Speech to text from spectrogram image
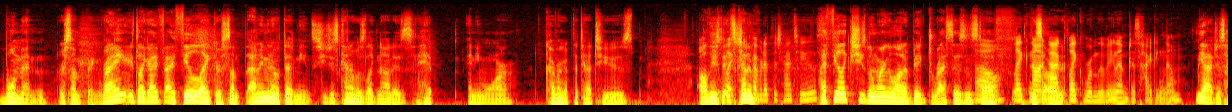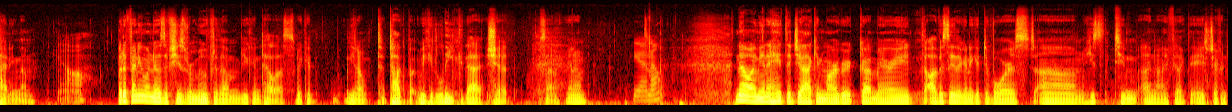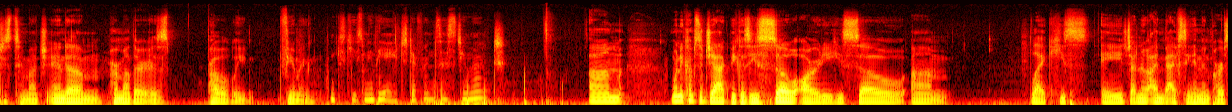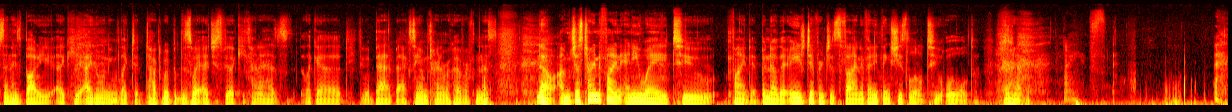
woman or something, right? It's like I, I feel like or something. I don't even know what that means. She just kind of was like not as hip anymore, covering up the tattoos. All these, What, it's kind of. covered up the tattoos. I feel like she's been wearing a lot of big dresses and Oh, stuff. like not act, like removing them, just hiding them. yeah, just hiding them. Yeah. But if anyone knows if she's removed them, you can tell us. We could, you know, t- talk about. We could leak that shit. So you know. Yeah. No. No, I mean I hate that Jack and Margaret got married. Obviously they're gonna get divorced. Um, he's too. I don't know. I feel like the age difference is too much, and um, her mother is probably fuming. Excuse me. The age difference is too much. Um, when it comes to Jack, because he's so already, he's so um, like he's aged. I know I'm, I've seen him in person. His body, like he, I don't even like to talk about it this way. I just feel like he kind of has like a, a bad back. See, I'm trying to recover from this. No, I'm just trying to find any way to find it. But no, their age difference is fine. If anything, she's a little too old for him. Nice.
